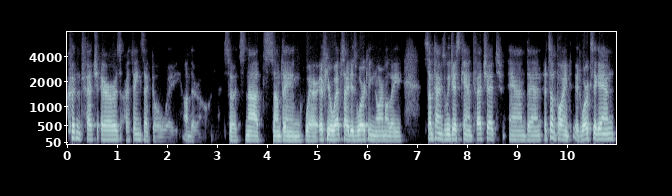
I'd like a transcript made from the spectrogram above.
couldn't fetch errors are things that go away on their own. So it's not something where if your website is working normally, sometimes we just can't fetch it. And then at some point, it works again.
